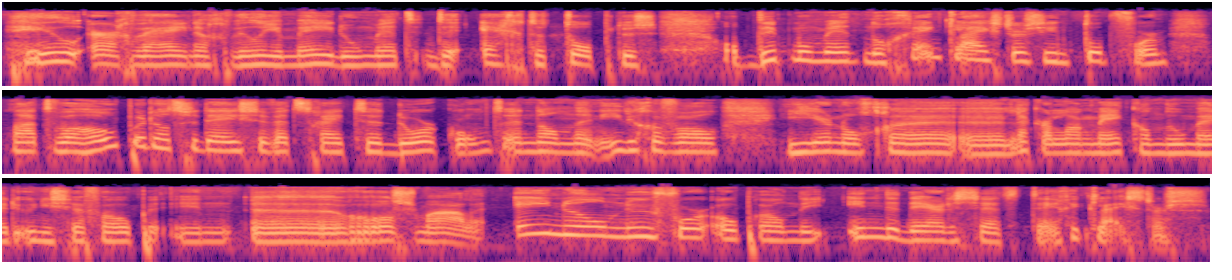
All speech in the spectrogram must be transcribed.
heel erg weinig. Wil je meedoen met de echte top. Dus op dit moment nog geen kleisters in topvorm. Laten we hopen dat ze deze wedstrijd uh, doorkomt. En dan in ieder geval hier nog uh, uh, lekker lang mee kan doen bij de Unicef Open in Rosmalen. 1-0 nu voor Oprandi in de derde set tegen Kleisters.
